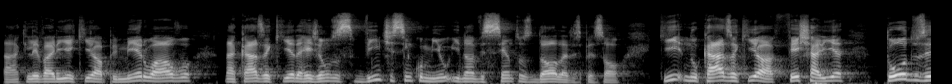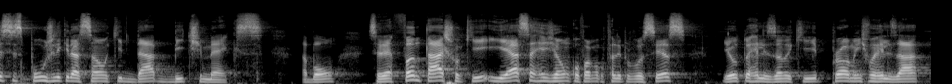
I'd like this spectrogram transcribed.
tá? que levaria aqui, ó, primeiro alvo na casa aqui é da região dos 25.900 dólares, pessoal. Que no caso aqui, ó, fecharia todos esses pools de liquidação aqui da BitMEX, tá bom? Seria fantástico aqui e essa região, conforme eu falei para vocês, eu estou realizando aqui, provavelmente vou realizar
